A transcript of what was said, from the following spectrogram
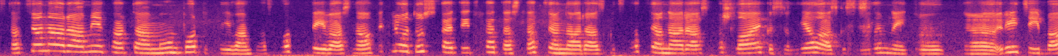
stacionārām iekārtām un portatīvām. Tās portatīvās nav tik ļoti uzskaitītas kā tās stacionārās, bet stacionārās pašlaik, kas ir lielās, kas ir slimnīcu uh, rīcībā,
